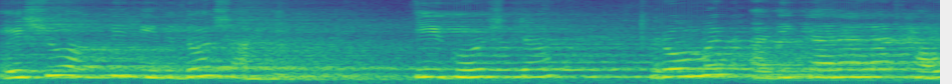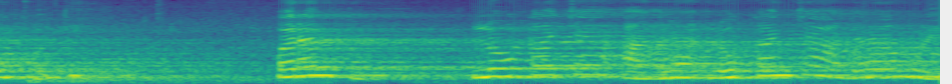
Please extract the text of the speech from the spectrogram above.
येशू अगदी निर्दोष आहे. ही गोष्ट रोमन अधिकाऱ्याला ठाऊक होती. परंतु लोकाच्या आग्रह लोकांच्या आग्रहामुळे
